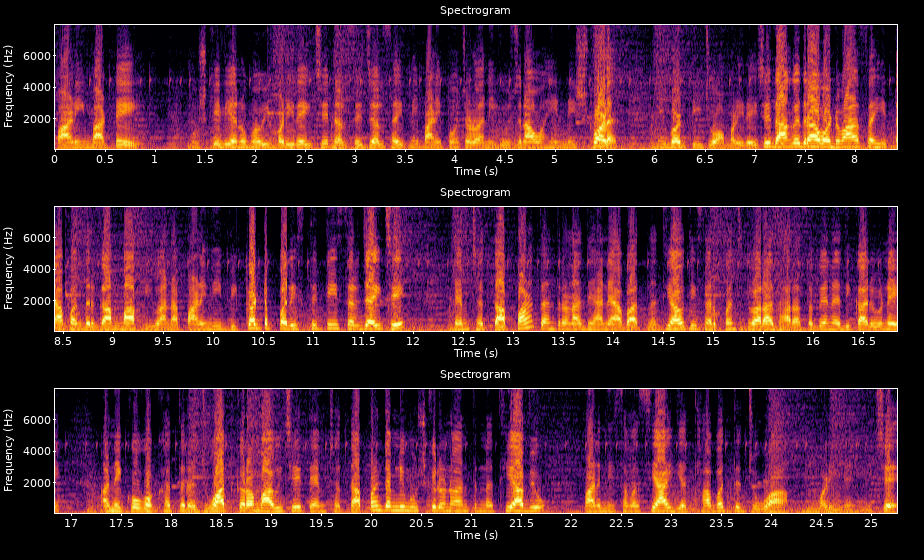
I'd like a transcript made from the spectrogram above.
પાણી માટે મુશ્કેલી અનુભવી પડી રહી છે. નલ જલ સહિતની પાણી પહોંચાડવાની યોજનાઓ અહીં નિષ્ફળ નીવડતી જોવા મળી રહી છે. ધાંગધ્રા વઢવાણ સહિતના પંદર ગામમાં પીવાના પાણીની વિકટ પરિસ્થિતિ સર્જાઈ છે. તેમ છતાં પણ તંત્રના ધ્યાને આ વાત નથી આવતી. સરપંચ દ્વારા ધારાસભ્ય અને અધિકારીઓને અનેકો વખત રજૂઆત કરવામાં આવી છે. તેમ છતાં પણ તેમની મુશ્કેલીનો અંત નથી આવ્યો. પાણીની સમસ્યા યથાવત જોવા મળી રહી છે.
